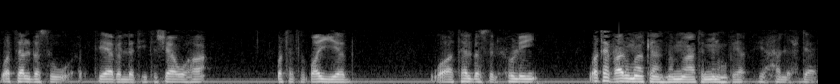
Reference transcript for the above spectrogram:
وتلبس الثياب التي تشاؤها وتتطيب وتلبس الحلي وتفعل ما كانت ممنوعة منه في حل الإحداد.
